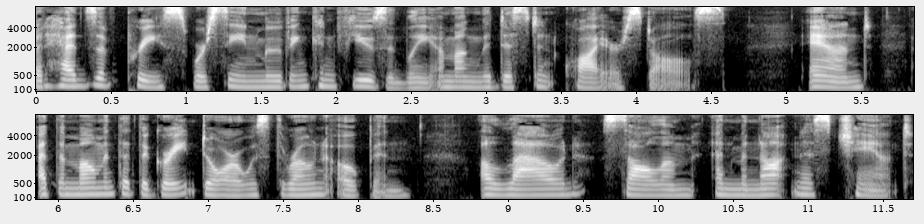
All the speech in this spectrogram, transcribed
but heads of priests were seen moving confusedly among the distant choir stalls. And, at the moment that the great door was thrown open, a loud, solemn, and monotonous chant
